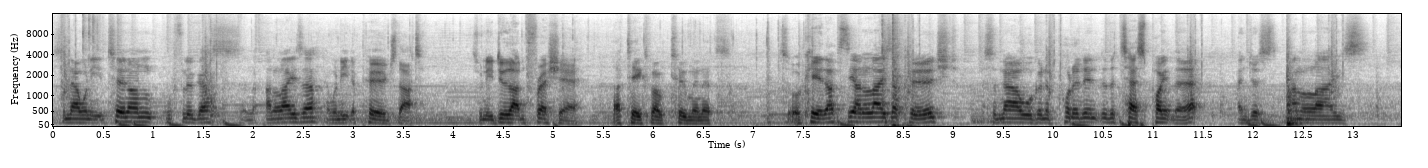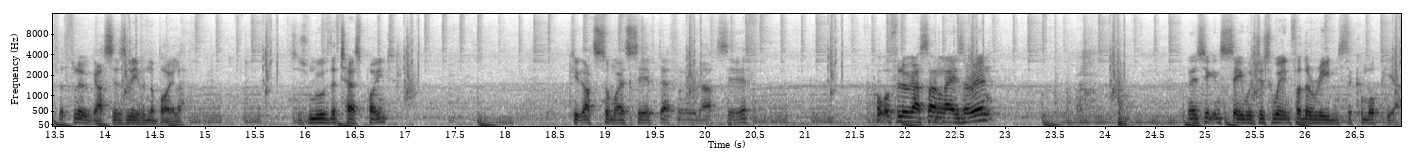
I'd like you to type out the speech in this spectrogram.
So now we need to turn on the flue gas and analyzer, and we need to purge that. So we need to do that in fresh air. That takes about two minutes. So okay, that's the analyzer purged. So now we're going to put it into the test point there and just analyze the flue gases leaving the boiler. So just remove the test point. Keep that somewhere safe, definitely that safe. Put the flue gas analyzer in. And as you can see, we're just waiting for the readings to come up here.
